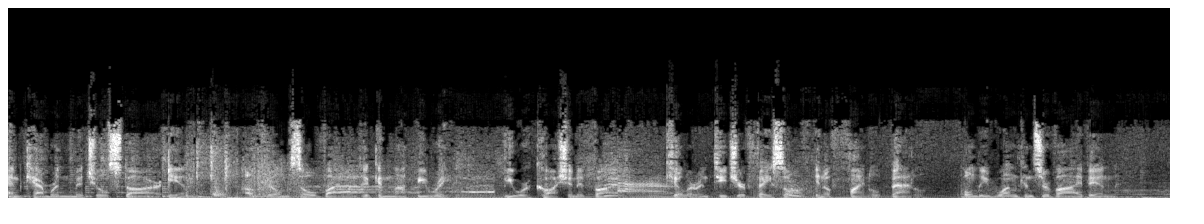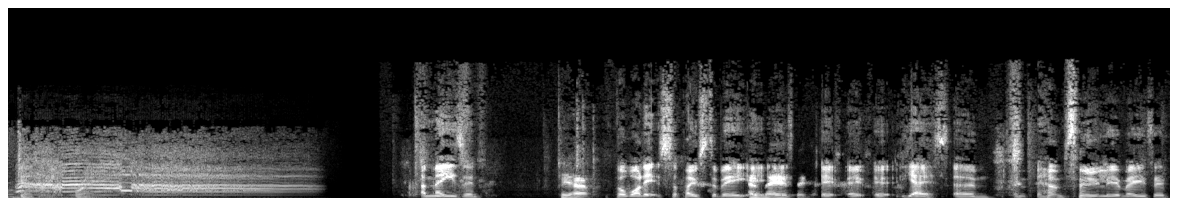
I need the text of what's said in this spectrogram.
and Cameron Mitchell star in a film so violent it cannot be rated. Viewer caution advised. Killer and teacher face off in a final battle. Only one can survive in Deadly Prey. Amazing. Yeah, For what it's supposed to be. Amazing. It, it, it, yes, um, absolutely amazing.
